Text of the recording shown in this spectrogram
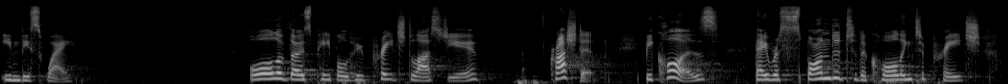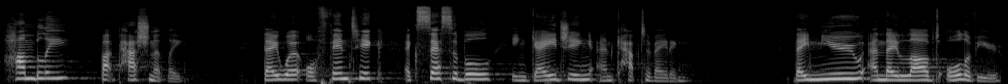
in this way. All of those people who preached last year crushed it because they responded to the calling to preach humbly but passionately. They were authentic, accessible, engaging, and captivating. They knew and they loved all of you,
